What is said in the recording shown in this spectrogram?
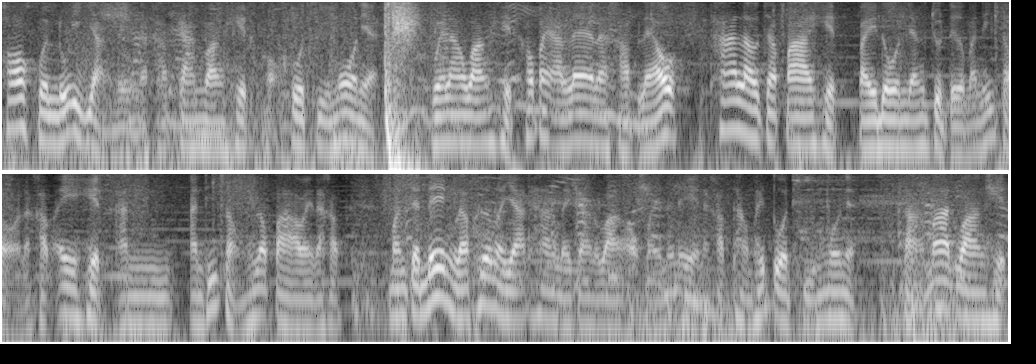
ข้อควรรู้อีกอย่างหนึ่งนะครับการวางเห็ดของตัวทีโมเนี่ย เวลาวางเห็ดเข้าไปอันแรกนะครับ แล้วถ้าเราจะปาเห็ดไปโดนยังจุดเดิมอันที่สองนะครับไอเห็ดอันอันที่สองที่เราปาไว้นะครับ มันจะเด้งแล้วเพิ่มระยะทางในการวางออกไปนั่นเองนะครับทำให้ตัวทีโมเนี่ยสามารถวางเห็ด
